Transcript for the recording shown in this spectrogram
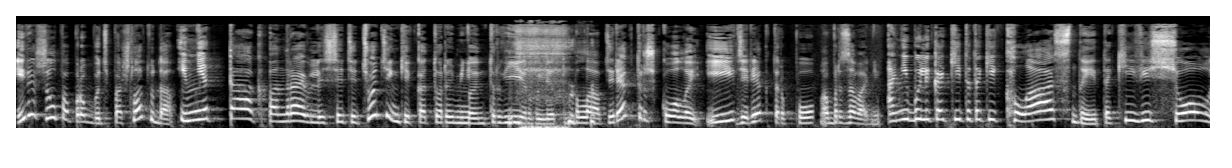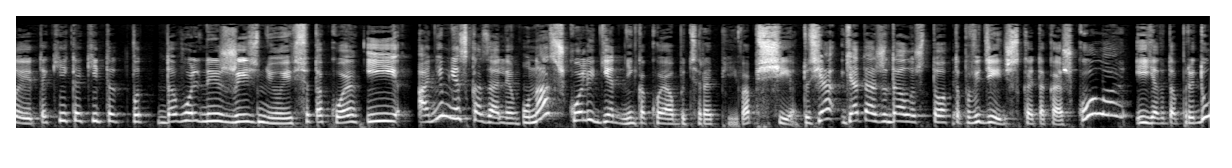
и решила попробовать, пошла туда. И мне так понравились эти тетеньки, которые меня интервьюировали. Это была директор школы и директор по образованию. Они были какие-то такие классные, такие веселые, такие какие-то вот довольные жизнью и все такое. И они мне сказали, у нас в школе нет никакой аботерапии вообще. То есть я, я-то ожидала, что это поведенческая такая школа, и я туда приду,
